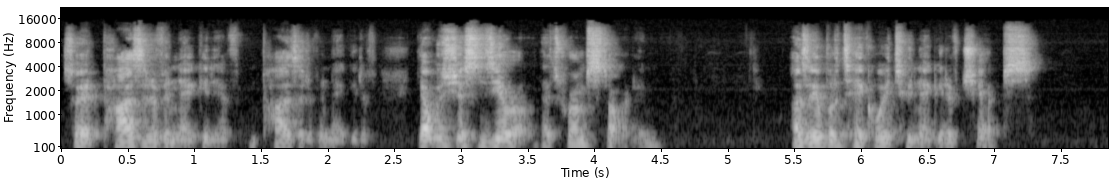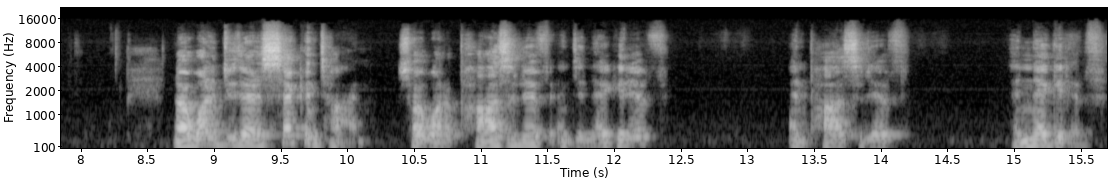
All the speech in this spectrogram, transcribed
so I had positive and negative and positive and negative. That was just zero. That's where I'm starting. I was able to take away two negative chips. Now I want to do that a second time. So I want a positive and a negative, and positive and negative.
